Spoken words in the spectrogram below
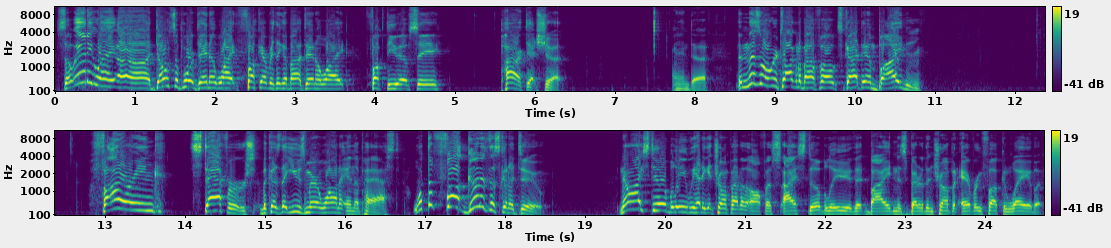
So anyway, uh, don't support Dana White. Fuck everything about Dana White. Fuck the UFC. Pirate that shit. And uh, then this is what we're talking about, folks. Goddamn Biden firing staffers because they used marijuana in the past. What the fuck good is this going to do? Now, I still believe we had to get Trump out of the office. I still believe that Biden is better than Trump in every fucking way. But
